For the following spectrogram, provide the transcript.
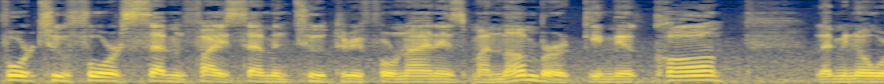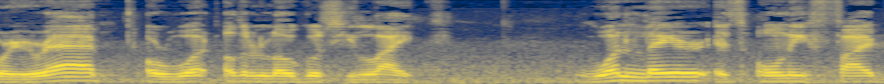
424 757 2349 is my number. Give me a call. Let me know where you're at or what other logos you like. One layer is only $5.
